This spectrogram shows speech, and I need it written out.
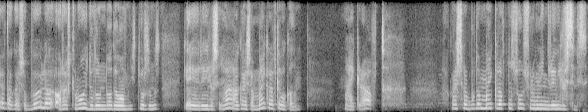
Evet arkadaşlar böyle araştırma videolarında devamını istiyorsanız gelebilirsiniz. Ha, arkadaşlar Minecraft'a bakalım. Minecraft. Arkadaşlar buradan Minecraft'ın son sürümünü indirebilirsiniz.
